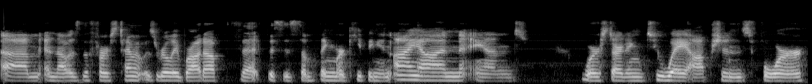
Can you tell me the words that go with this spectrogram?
Um, and that was the first time it was really brought up that this is something we're keeping an eye on and we're starting to weigh options for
